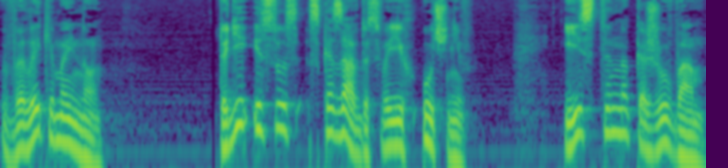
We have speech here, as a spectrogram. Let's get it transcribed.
велике майно. Тоді Ісус сказав до своїх учнів Істинно кажу вам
